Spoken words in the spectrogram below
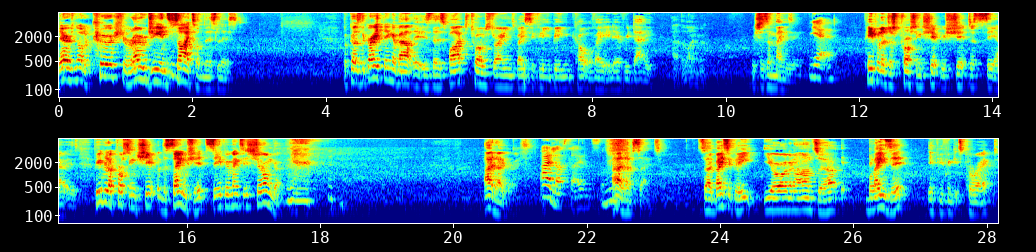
There is not a Kush or OG in sight on this list. Because the great thing about it is there's five to twelve strains basically being cultivated every day at the moment, which is amazing. Yeah. People are just crossing shit with shit just to see how it is. People are crossing shit with the same shit to see if it makes it stronger. I digress. I love science. I love science. So basically, you're going to answer blaze it if you think it's correct,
